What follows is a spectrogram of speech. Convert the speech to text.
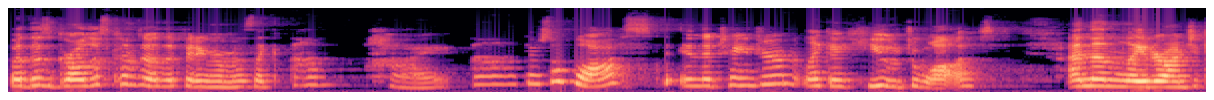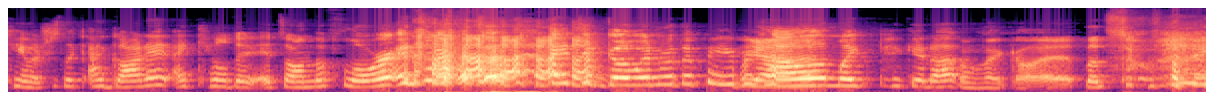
But this girl just comes out of the fitting room and was like, um, hi, uh, there's a wasp in the change room, like a huge wasp. And then later on, she came out. She's like, "I got it. I killed it. It's on the floor." And so I had to, I had to go in with a paper Yeah. towel and like pick it up. Oh my god, that's so funny.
